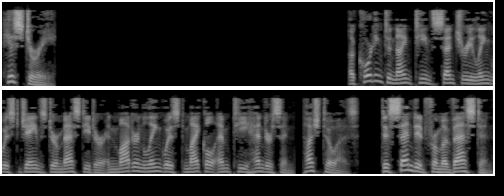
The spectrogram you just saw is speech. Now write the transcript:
History According to 19th-century linguist James Darmesteter and modern linguist Michael M. T. Henderson, Pashto is «descended from Avestan»,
